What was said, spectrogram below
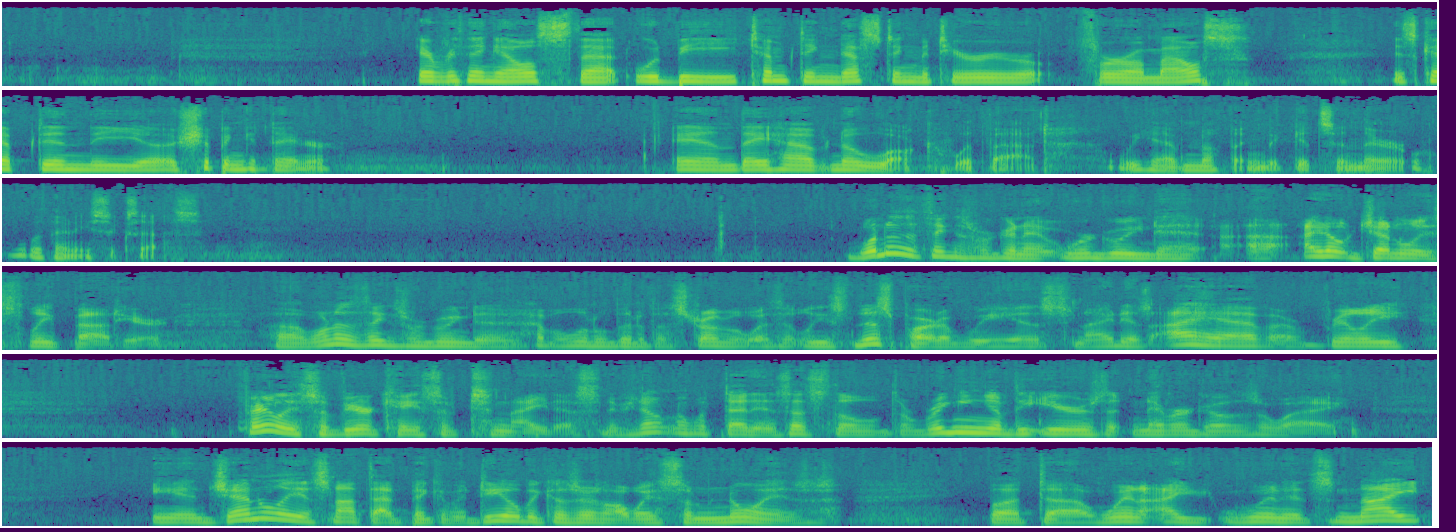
Everything else that would be tempting nesting material for a mouse is kept in the uh, shipping container. And they have no luck with that. We have nothing that gets in there with any success. One of the things we're gonna we're going to uh, I don't generally sleep out here. Uh, one of the things we're going to have a little bit of a struggle with, at least this part of we is tonight, is I have a really fairly severe case of tinnitus, and if you don't know what that is, that's the the ringing of the ears that never goes away. And generally, it's not that big of a deal because there's always some noise. But uh, when I when it's night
